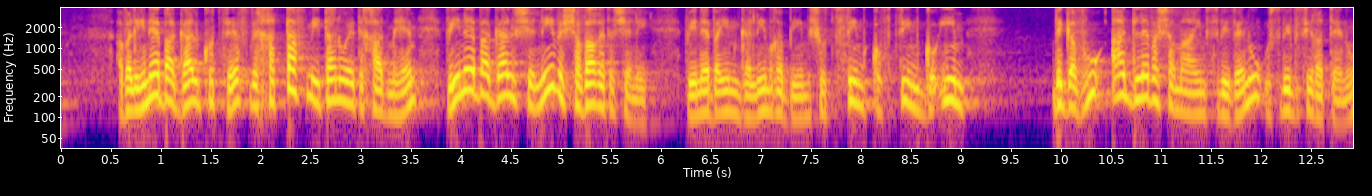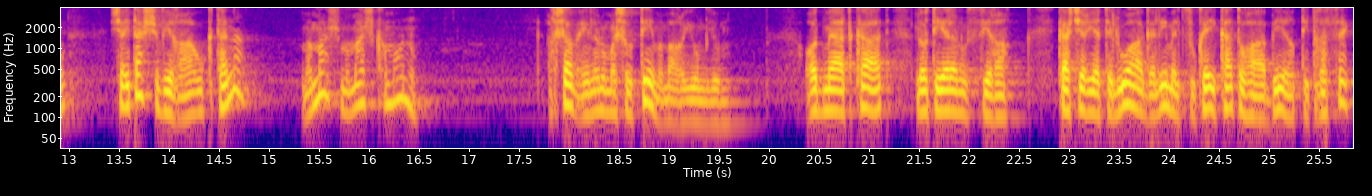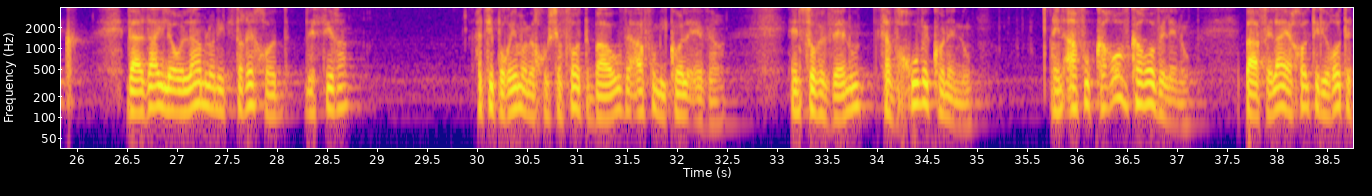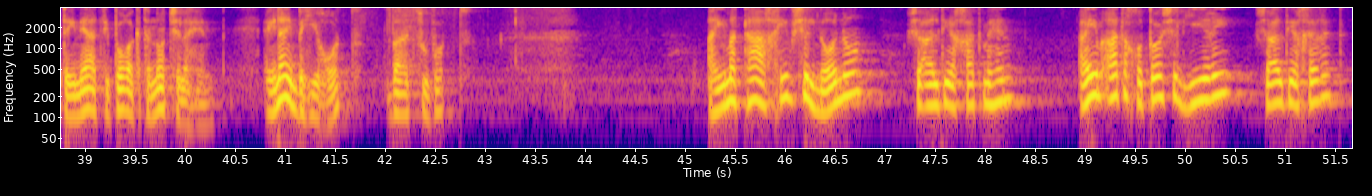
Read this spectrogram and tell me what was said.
אבל הנה בא גל קוצף וחטף מאיתנו את אחד מהם, והנה בא גל שני ושבר את השני. והנה באים גלים רבים, שוצפים, קופצים, גואים, וגבהו עד לב השמיים סביבנו וסביב סירתנו, שהייתה שבירה וקטנה, ממש ממש כמונו. עכשיו אין לנו משוטים, אמר יום יום. עוד מעט קט לא תהיה לנו סירה. כאשר יטלו העגלים אל צוקי קאטו האביר, תתרסק, ואזי לעולם לא נצטרך עוד לסירה. הציפורים המכושפות באו ועפו מכל עבר. הן סובבנו, צווחו וכוננו. הן עפו קרוב קרוב אלינו. באפלה יכולתי לראות את עיני הציפור הקטנות שלהן. עיניים בהירות ועצובות. האם אתה אחיו של נונו? שאלתי אחת מהן. האם את אחותו של יירי? שאלתי אחרת.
